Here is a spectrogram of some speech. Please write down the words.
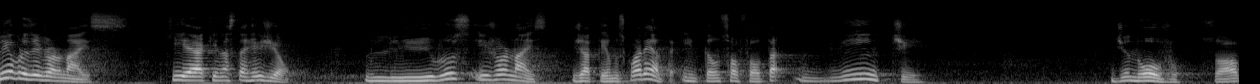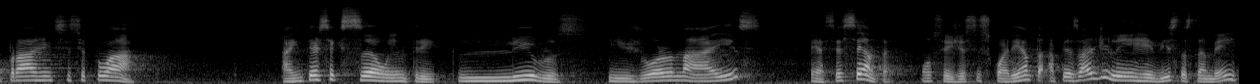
livros e jornais, que é aqui nesta região, livros e jornais. Já temos 40, então só falta 20. De novo, só para a gente se situar. A intersecção entre livros e jornais é 60. Ou seja, esses 40, apesar de ler em revistas também,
